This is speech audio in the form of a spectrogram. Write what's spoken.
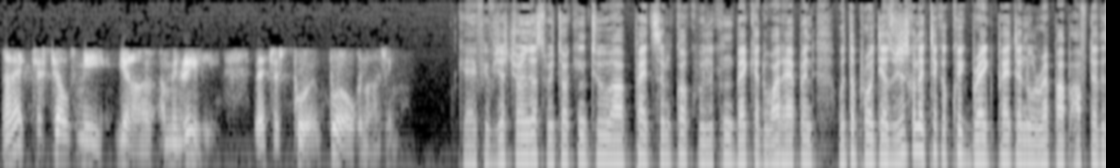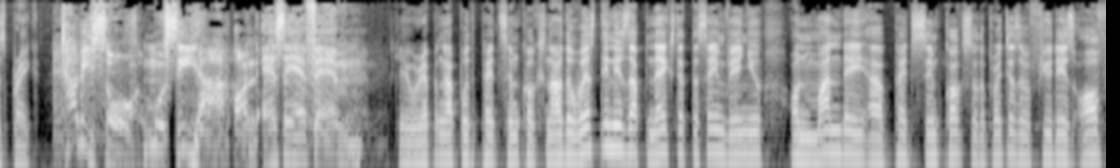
Now that just tells me, you know, I mean really, that's just poor, poor organising. Okay, if you've just joined us, we're talking to uh, Pat Simcox. We're looking back at what happened with the Proteas. We're just going to take a quick break, Pat, and we'll wrap up after this break. Thabiso Mosia on SAFM. Okay, we're wrapping up with Pat Simcox. Now, the West Indies up next at the same venue on Monday, uh, Pat Simcox. So the Proteas have a few days off.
